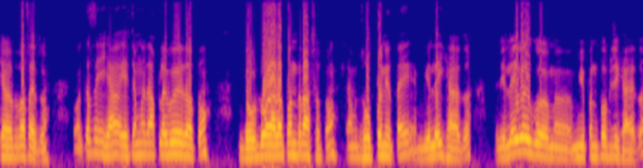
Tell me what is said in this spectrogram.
खेळत बसायचो. कसं ह्या ह्याच्यामध्ये आपला वेळ जातो. डो डोळ्याला पण त्रास होतो. त्यामुळे झोप पण येत आहे मी लई खेळायचं. म्हणजे लई वेळ मी पण पबजी खेळायचं.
